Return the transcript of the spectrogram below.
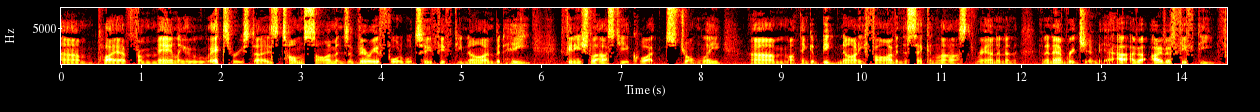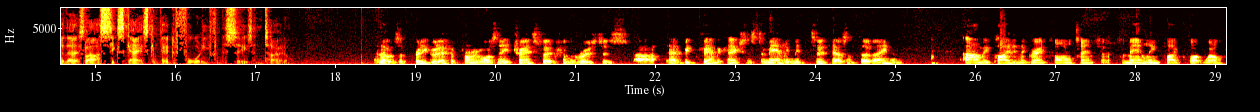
um, player from Manly who ex Rooster is Tom Symonds, a very affordable two fifty nine, but he finished last year quite strongly. Um, I think a big ninety five in the second last round, and an, and an average of over fifty for those last six games compared to forty for the season total. And that was a pretty good effort from him, wasn't he? He transferred from the Roosters, uh, had big family connections to Manly mid 2013, and um, he played in the grand final team for, for Manly and played quite well.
